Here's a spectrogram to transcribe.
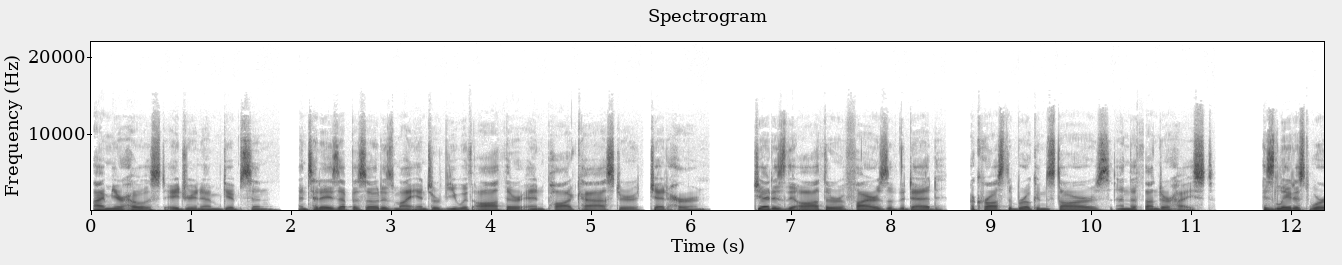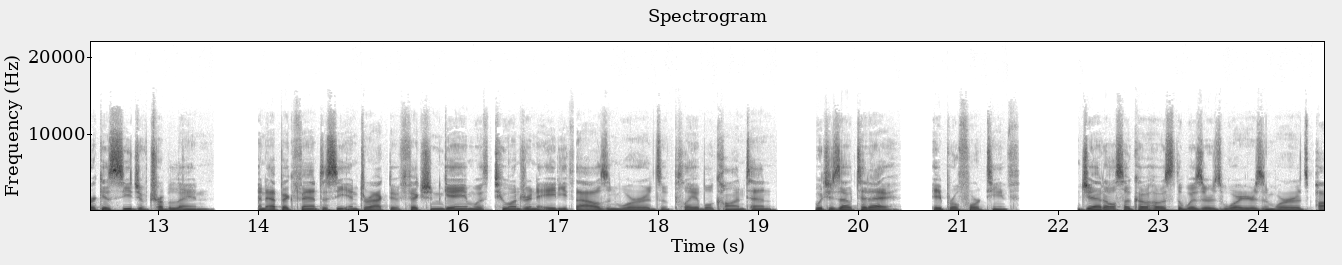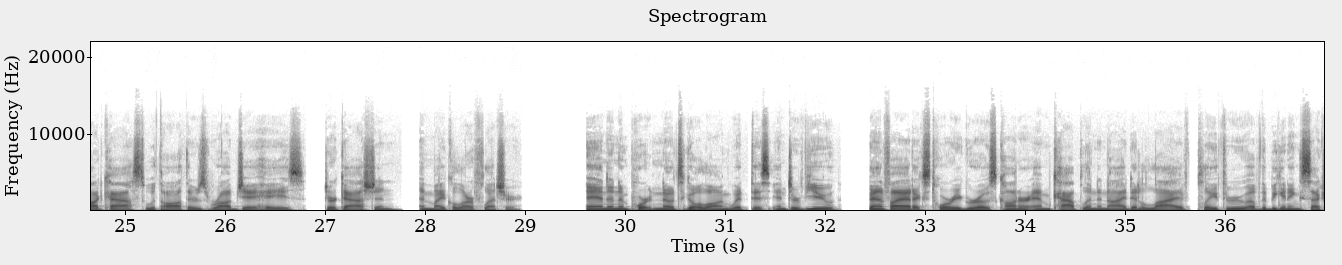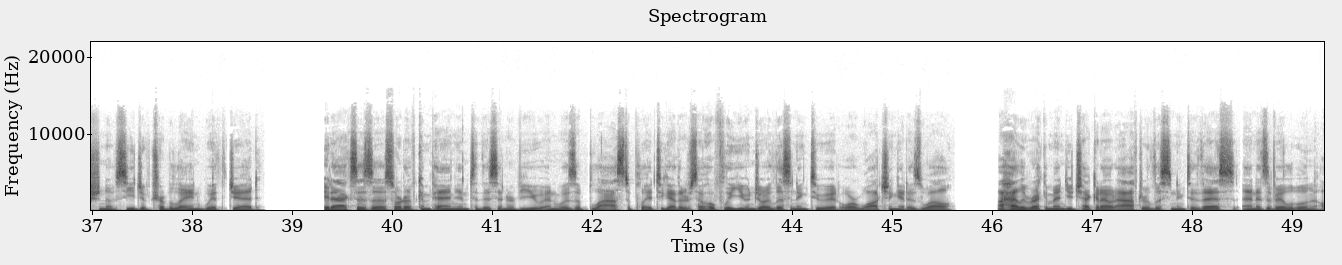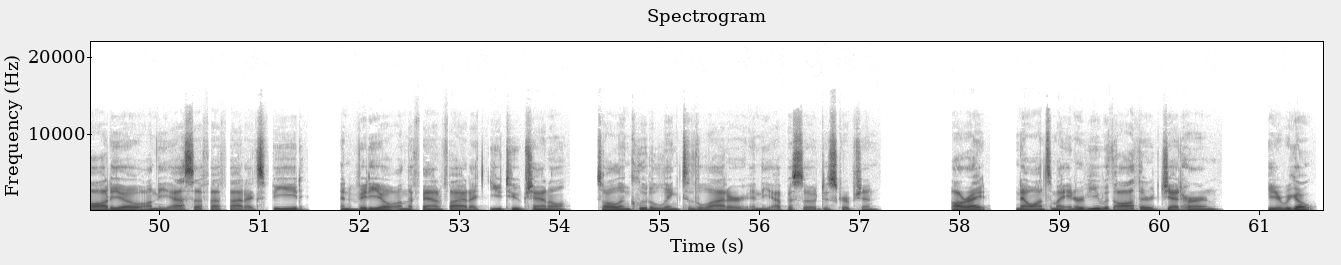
I'm your host, Adrian M. Gibson, and today's episode is my interview with author and podcaster Jed Herne. Jed is the author of Fires of the Dead, Across the Broken Stars, and The Thunder Heist. His latest work is Siege of Treboulain, an epic fantasy interactive fiction game with 280,000 words of playable content, which is out today, April 14th. Jed also co hosts the Wizards, Warriors, and Words podcast with authors Rob J. Hayes, Dyrk Ashton, and Michael R. Fletcher. And an important note to go along with this interview Fanfi Addicts Tori Gross, Connor M. Kaplan, and I did a live playthrough of the beginning section of Siege of Treboulain with Jed. It acts as a sort of companion to this interview and was a blast to play together, so hopefully you enjoy listening to it or watching it as well. I highly recommend you check it out after listening to this, and it's available in audio on the SFF Addicts feed and video on the Fanfi Addict YouTube channel, so I'll include a link to the latter in the episode description. All right, now on to my interview with author Jed Herne. Here we go.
